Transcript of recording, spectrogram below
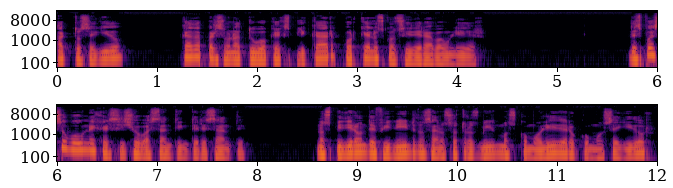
Acto seguido, cada persona tuvo que explicar por qué los consideraba un líder. Después hubo un ejercicio bastante interesante. Nos pidieron definirnos a nosotros mismos como líder o como seguidor.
